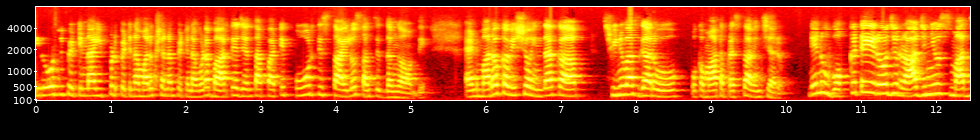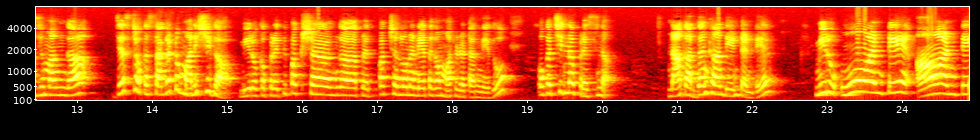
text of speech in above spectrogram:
ఈ రోజు పెట్టినా ఇప్పుడు పెట్టినా మరుక్షణం పెట్టినా కూడా భారతీయ జనతా పార్టీ పూర్తి స్థాయిలో సంసిద్ధంగా ఉంది. అండ్ మరొక విషయం ఇందాక శ్రీనివాస్ గారు ఒక మాట ప్రస్తావించారు. నేను ఒక్కటే రోజు రాజ్ న్యూస్ మాధ్యమంగా జస్ట్ ఒక సగటు మనిషిగా మీరు ఒక ప్రతిపక్షంగా ప్రతిపక్షంలో నేతగా మాట్లాడటం లేదు. ఒక చిన్న ప్రశ్న. నాకు అర్థం కాంతి ఏంటంటే మీరు ఊ అంటే ఆ అంటే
